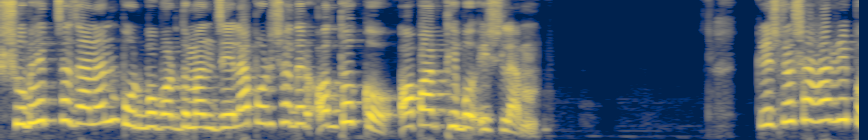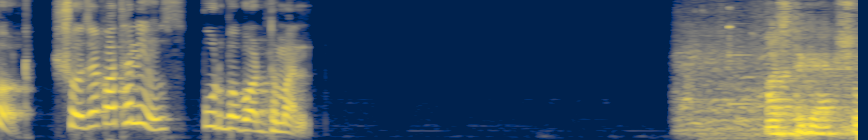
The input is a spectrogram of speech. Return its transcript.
শুভেচ্ছা জানান পূর্ব বর্ধমান জেলা পরিষদের অধ্যক্ষ অপার্থিব ইসলাম। কৃষ্ণ সাহার রিপোর্ট, সোজা কথা নিউজ, পূর্ব বর্ধমান। আজ থেকে একশো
